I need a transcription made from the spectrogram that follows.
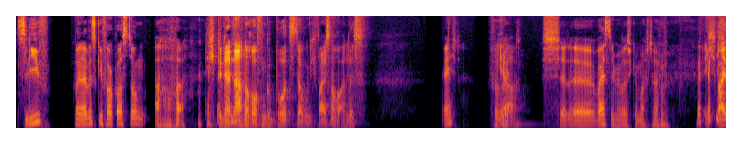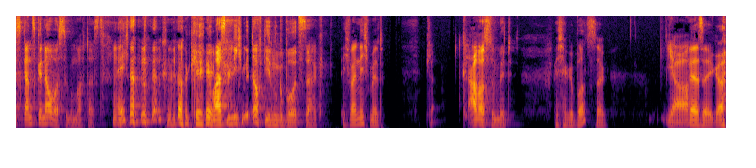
es lief bei der Whisky-Verkostung, aber. ich bin danach noch auf dem Geburtstag und ich weiß noch alles. Echt? Verrückt. Ja. Ich äh, weiß nicht mehr, was ich gemacht habe. Ich weiß ganz genau, was du gemacht hast. Echt? Okay. Du warst nicht mit auf diesem Geburtstag. Ich war nicht mit. Klar, klar warst du mit. Welcher Geburtstag? Ja. Ja, ist ja egal.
